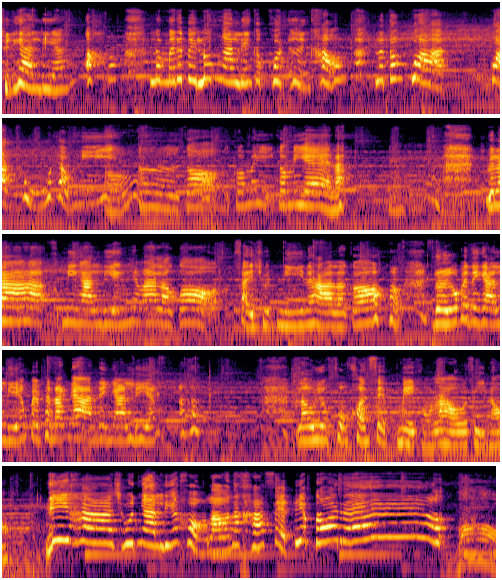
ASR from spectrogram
ชุดงานเลี้ยงอ้าวเราไม่ได้ไปร่วมงานเลี้ยงกับคนอื่นเขาเราต้องกวาดกวาดถูแถวนี้อ๋อเออ ก็ก็ไม่ก็ไม่แย่นะ เวลามีงานเลี้ยงใช่ไหมเราก็ใส่ชุดนี้นะคะ แล้วก็เดินเข้าไปในงานเลี้ยงเป็นพนักงานในงานเลี้ยง เรายังคงคอนเซปต์เมดของเราสิเนาะนี่ค่ะชุดงานเลี้ยงของเรานะคะ เสร็จเรียบร้อยแล้ว Wow.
